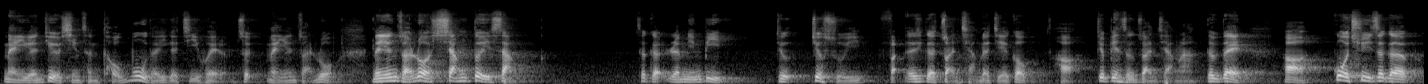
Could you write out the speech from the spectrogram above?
美元就有形成头部的一个机会了，所以美元转弱，美元转弱相对上，这个人民币就就属于反一个转强的结构，好，就变成转强了，对不对？啊，过去这个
